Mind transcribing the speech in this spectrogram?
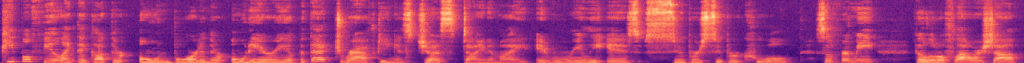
people feel like they've got their own board in their own area, but that drafting is just dynamite. It really is super, super cool. So for me, the little flower shop,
